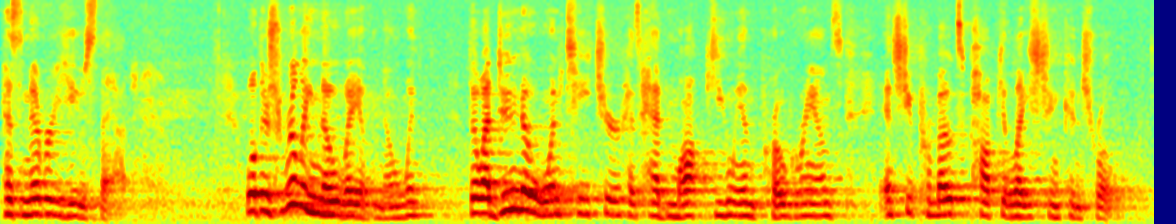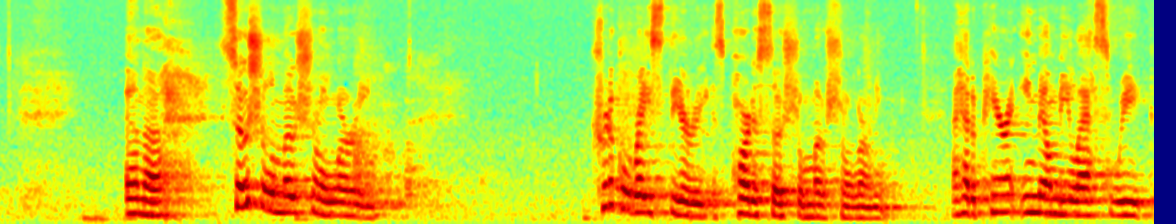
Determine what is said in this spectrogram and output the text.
has never used that. Well, there's really no way of knowing, though I do know one teacher has had mock UN programs, and she promotes population control. And uh, social emotional learning. Critical race theory is part of social emotional learning. I had a parent email me last week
